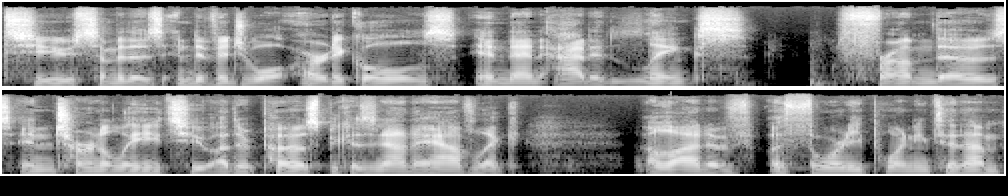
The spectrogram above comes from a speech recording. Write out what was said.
to some of those individual articles and then added links from those internally to other posts because now they have like a lot of authority pointing to them?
